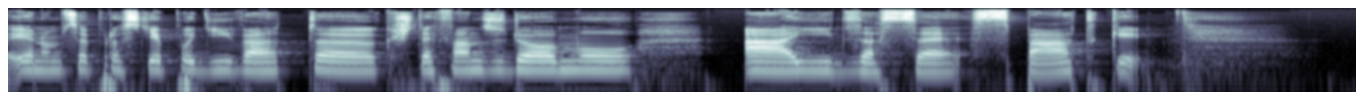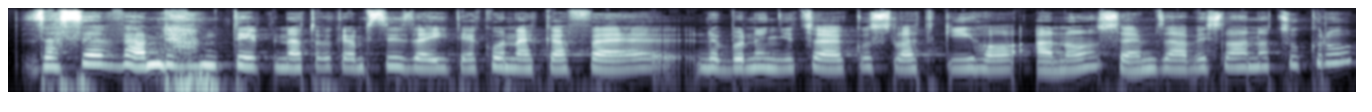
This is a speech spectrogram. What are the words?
jenom se prostě podívat eh, k Štefansdomu a jít zase zpátky. Zase vám dám tip na to, kam si zajít jako na kafe nebo na něco jako sladkého. Ano, jsem závislá na cukru.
